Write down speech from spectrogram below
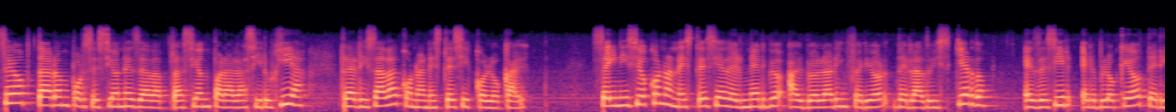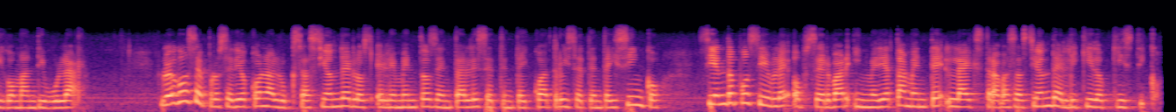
se optaron por sesiones de adaptación para la cirugía, realizada con anestésico local. Se inició con anestesia del nervio alveolar inferior del lado izquierdo, es decir, el bloqueo pterigomandibular. Luego se procedió con la luxación de los elementos dentales 74 y 75, siendo posible observar inmediatamente la extravasación del líquido quístico.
